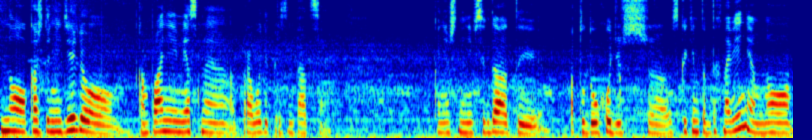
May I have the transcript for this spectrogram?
но каждую неделю компании местные проводят презентации. Конечно, не всегда ты оттуда уходишь э, с каким-то вдохновением, но,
